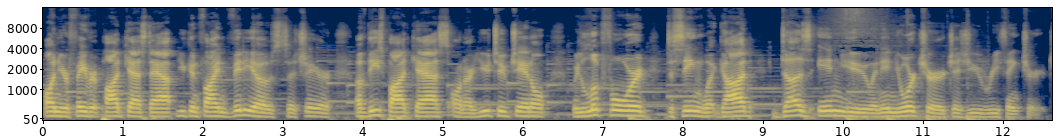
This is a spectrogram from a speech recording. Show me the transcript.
on your favorite podcast app. You can find videos to share of these podcasts on our YouTube channel. We look forward to seeing what God does in you and in your church as you rethink church.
